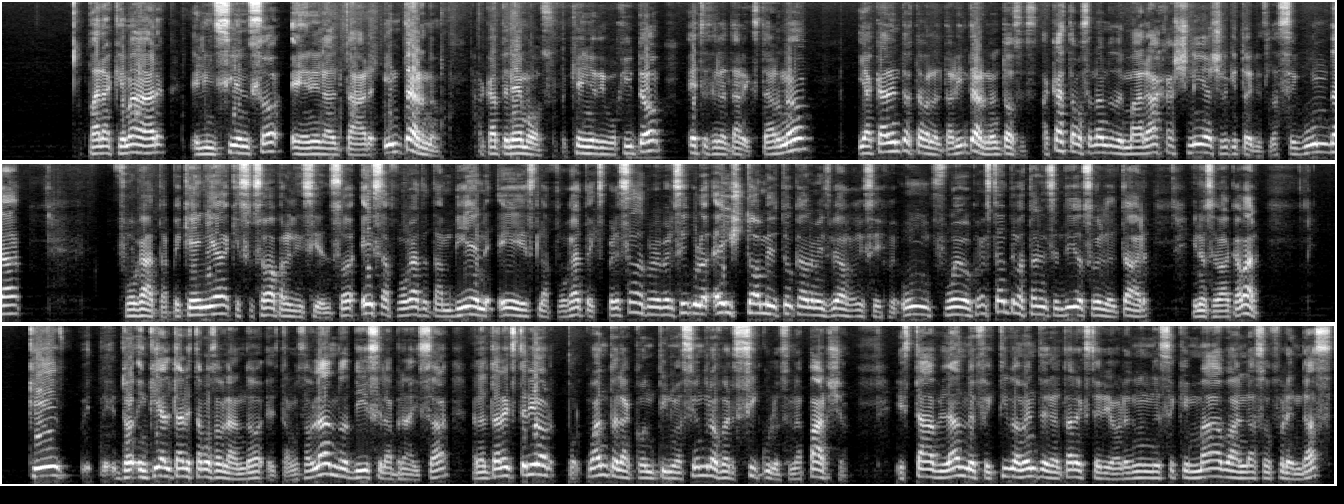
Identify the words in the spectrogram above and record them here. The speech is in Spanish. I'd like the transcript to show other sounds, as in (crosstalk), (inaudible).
para quemar el incienso en el altar interno. Acá tenemos pequeño dibujito, este es el altar externo, y acá adentro estaba el altar interno. Entonces, acá estamos hablando de Maraja Shnia la segunda fogata pequeña que se usaba para el incienso. Esa fogata también es la fogata expresada por el versículo Un fuego constante va a estar encendido sobre el altar y no se va a acabar. ¿Qué, ¿En qué altar estamos hablando? Estamos hablando, dice la Braisa, el altar exterior, por cuanto la continuación de los versículos en la Parsha está hablando efectivamente del altar exterior, en donde se quemaban las ofrendas,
